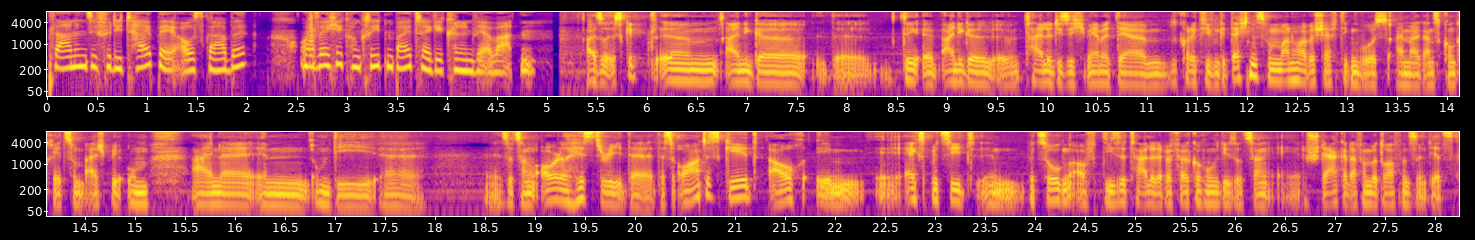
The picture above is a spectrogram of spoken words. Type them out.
planen Sie für die Taipei-Ausgabe und welche konkreten Beiträge können wir erwarten? Also es gibt ähm, einige, äh, die, äh, einige äh, Teile, die sich mehr mit der kollektiven Gedächtnis von Manhua beschäftigen, wo es einmal ganz konkret zum Beispiel um eine, ähm, um die äh, sozusagen Oral History de, des Ortes geht, auch im, äh, explizit in, bezogen auf diese Teile der Bevölkerung, die sozusagen äh, stärker davon betroffen sind, jetzt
